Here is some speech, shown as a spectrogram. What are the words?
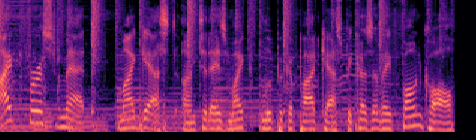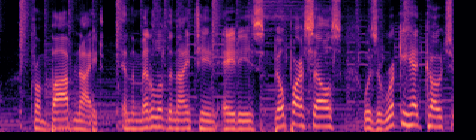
I first met my guest on today's Mike Lupica podcast because of a phone call from Bob Knight in the middle of the 1980s. Bill Parcells was a rookie head coach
